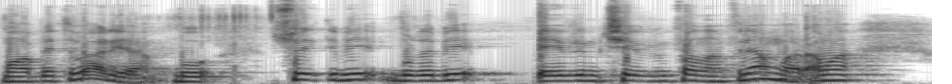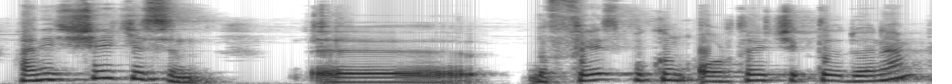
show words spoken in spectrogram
muhabbeti var ya. Bu sürekli bir burada bir evrim çevrim falan filan var ama hani şey kesin e, bu Facebook'un ortaya çıktığı dönem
